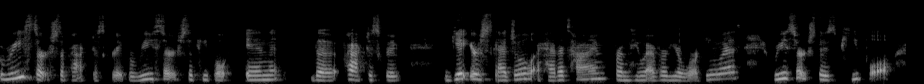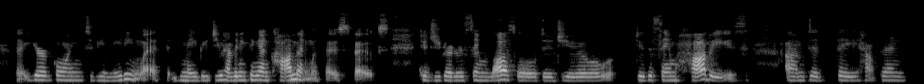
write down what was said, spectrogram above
research the practice group, research the people in the practice group get your schedule ahead of time from whoever you're working with. Research those people that you're going to be meeting with. Maybe do you have anything in common with those folks? Did you go to the same law school? Did you do the same hobbies? Um, did they happen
